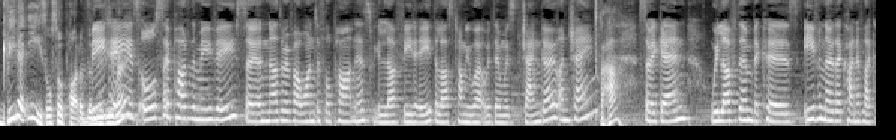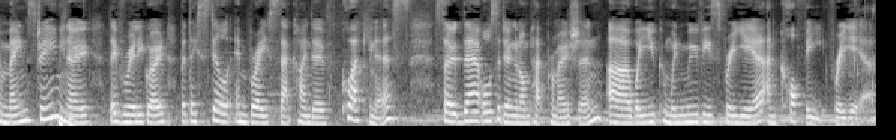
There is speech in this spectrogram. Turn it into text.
Vita E is also part of the movie, Vida right? is also part of the movie, so another of our wonderful partners. We love Vida. The last time we worked with them was Django Unchained. Aha. So again, we love them because even though they're kind of like a mainstream, you know, they've really grown, but they still embrace that kind of quirkiness. So they're also doing an on-pack promotion uh, where you can win movies for a year and coffee for a year,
